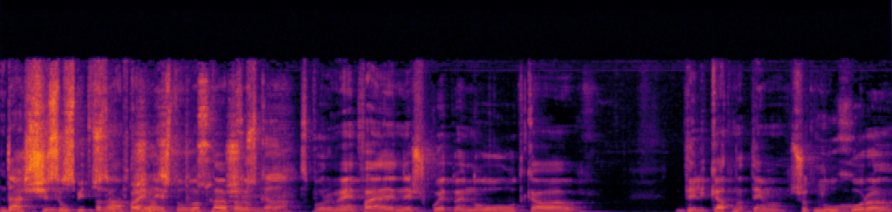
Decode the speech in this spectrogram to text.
Да, Ще се опитва ще да направи да нещо в тази да. Според мен това е нещо, което е много такава деликатна тема, защото много хора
